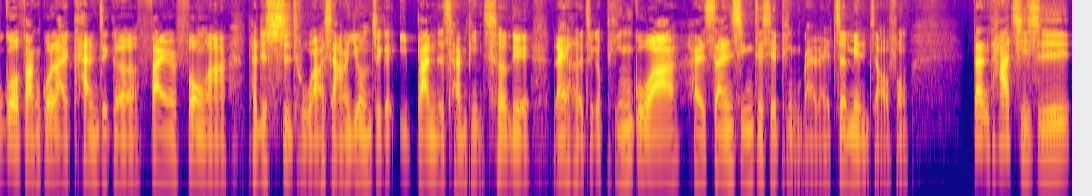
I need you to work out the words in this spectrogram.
不过反过来看，这个 Fire Phone 啊，他就试图啊，想要用这个一般的产品策略来和这个苹果啊，还有三星这些品牌来正面交锋。但它其实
